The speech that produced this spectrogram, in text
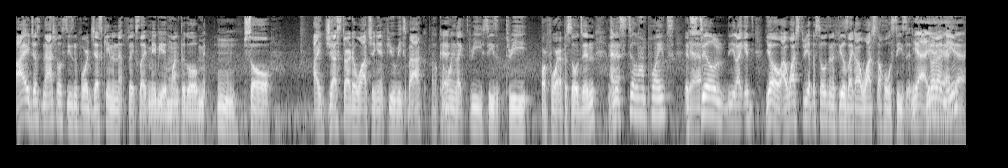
I just Nashville season four just came to Netflix like maybe a month ago. M- Hmm. So I just started watching it a few weeks back. Okay. I'm only like three season three or four episodes in, and it's still on point. It's Yeah. still like it's yo. I watched three episodes and it feels like I watched the whole season. Yeah, you know yeah, what I mean. yeah.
